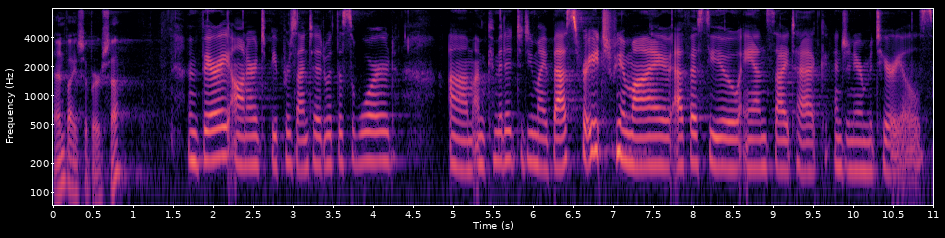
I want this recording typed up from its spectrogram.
and vice versa. I'm very honored to be presented with this award. Um, I'm committed to do my best for HPMI, FSU, and Cytec Engineered Materials.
